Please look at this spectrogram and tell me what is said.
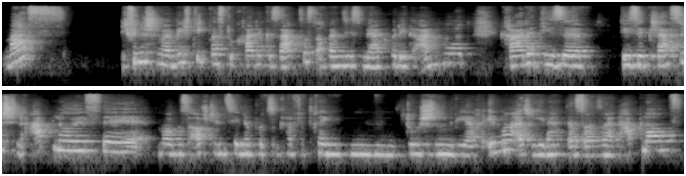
Was ich finde es schon mal wichtig, was du gerade gesagt hast, auch wenn sie es merkwürdig anhört, gerade diese diese klassischen Abläufe, morgens aufstehen, Zähne putzen, Kaffee trinken, duschen, wie auch immer, also jeder hat da so seinen Ablauf.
